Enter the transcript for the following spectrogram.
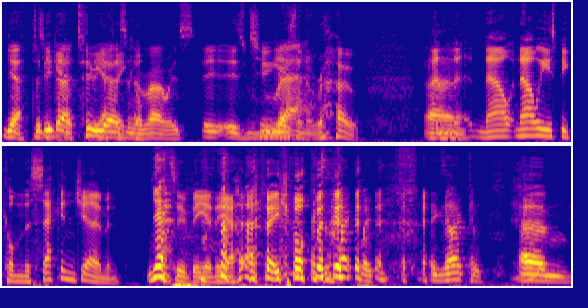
Yeah, to, to be there two the years in a row is is two rare. years in a row, and um, now now he's become the second German. Yeah. to be in the FA Cup. exactly, exactly. Um,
